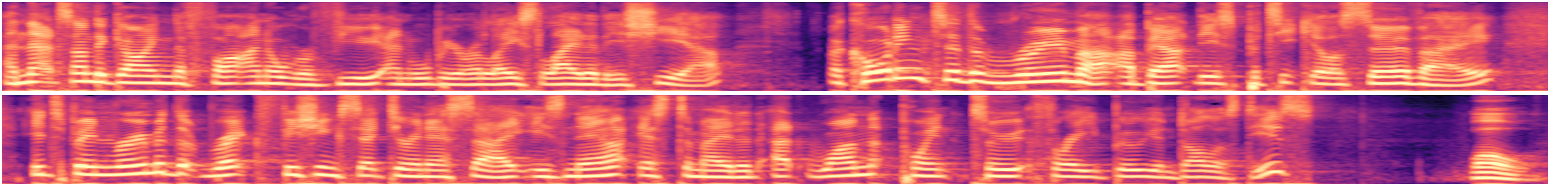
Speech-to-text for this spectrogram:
and that's undergoing the final review and will be released later this year. According to the rumour about this particular survey, it's been rumoured that rec fishing sector in SA is now estimated at $1.23 billion, Diz. Whoa.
